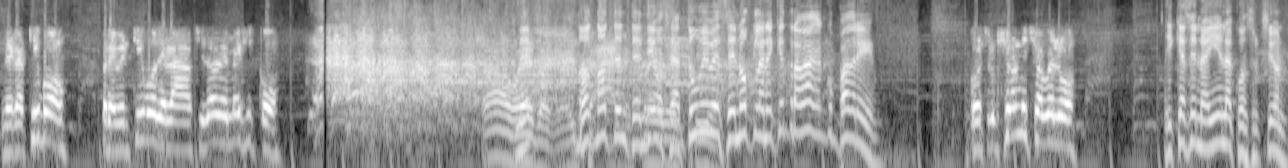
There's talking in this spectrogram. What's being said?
Negativo, preventivo de la Ciudad de México. Ah, Ne- no, no te entendí, o sea, tú vives en Oakland, ¿en qué trabaja, compadre? Construcción, mi chabelo. ¿Y qué hacen ahí en la construcción?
